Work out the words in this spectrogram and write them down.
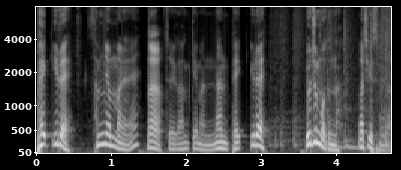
101회 3년 만에 네. 저희가 함께 만난 101회 요즘 뭐든 나 마치겠습니다.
